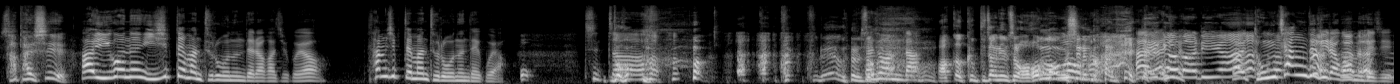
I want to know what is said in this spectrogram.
48시 아 이거는 20대만 들어오는 데라 가지고요. 30대만 들어오는 데고요. 진짜 그 래 그러면서 죄송합니다. 아까 그 부장님처럼 엉엉 오시는 거 아니에요? 아, 내가 말이야. 아, 동창들이라고 하면 되지.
